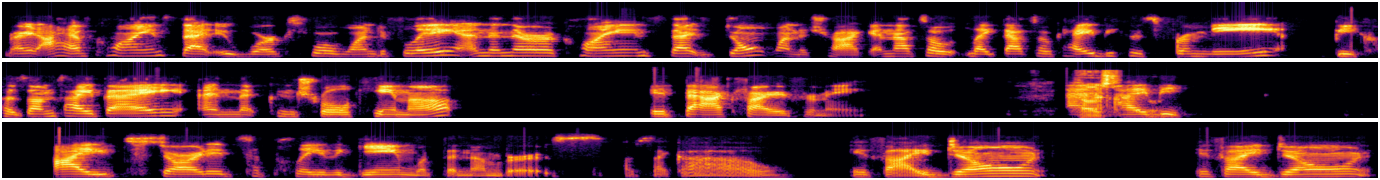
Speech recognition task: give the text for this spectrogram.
right? I have clients that it works for wonderfully and then there are clients that don't want to track and that's like that's okay because for me because I'm type A and that control came up, it backfired for me. And I be I started to play the game with the numbers. I was like, "Oh, if I don't if I don't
